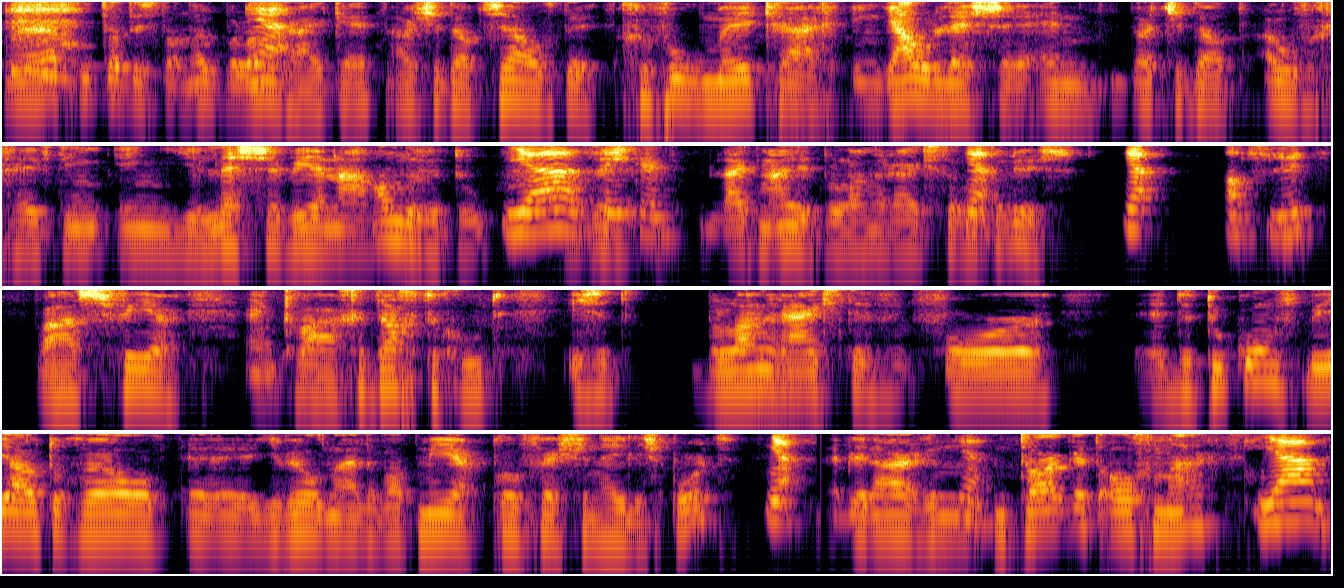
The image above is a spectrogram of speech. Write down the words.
nou ja, goed, dat is dan ook belangrijk. Hè? Als je datzelfde gevoel meekrijgt in jouw lessen en dat je dat overgeeft in, in je lessen weer naar anderen toe. Ja, Dat is- zeker. lijkt mij het belangrijkste wat Ja. er is. Ja, absoluut. Qua sfeer en qua gedachtegoed is het belangrijkste voor de toekomst bij jou toch wel, eh, je wil naar de wat meer professionele sport. Ja. Heb je daar een, Ja. een target al gemaakt? Ja,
